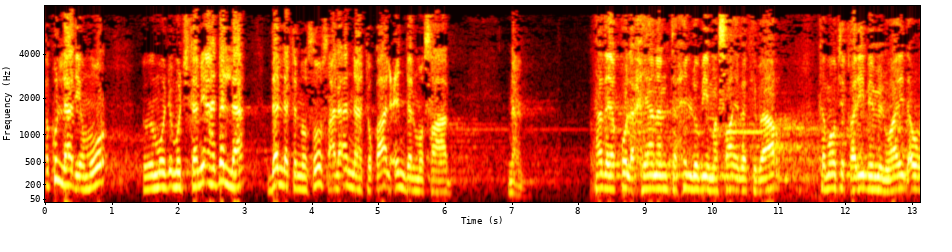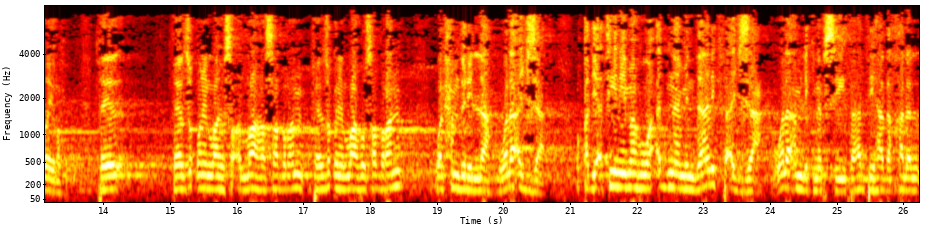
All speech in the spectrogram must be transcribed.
فكل هذه أمور مجتمعة دل دلت النصوص على أنها تقال عند المصاب. نعم. هذا يقول أحيانا تحل بي مصائب كبار كموت قريب من والد أو غيره. في فيرزقني الله الله صبرا فيرزقني الله صبرا والحمد لله ولا أجزع وقد يأتيني ما هو أدنى من ذلك فأجزع ولا أملك نفسي فهل في هذا خلل؟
